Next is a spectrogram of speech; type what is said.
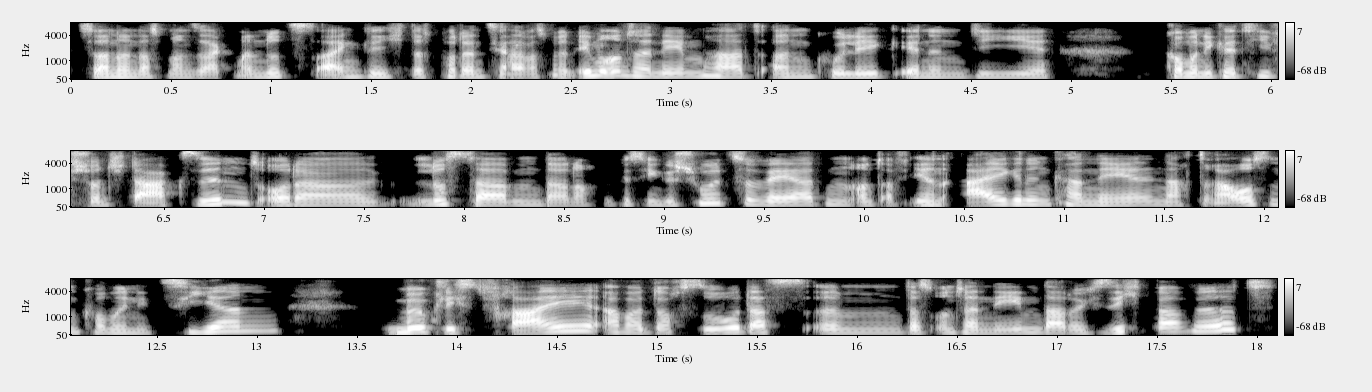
sondern dass man sagt, man nutzt eigentlich das Potenzial, was man im Unternehmen hat, an KollegInnen, die kommunikativ schon stark sind oder Lust haben, da noch ein bisschen geschult zu werden und auf ihren eigenen Kanälen nach draußen kommunizieren, möglichst frei, aber doch so, dass ähm, das Unternehmen dadurch sichtbar wird.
